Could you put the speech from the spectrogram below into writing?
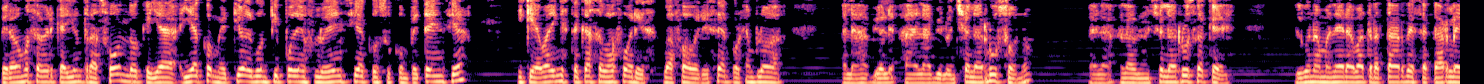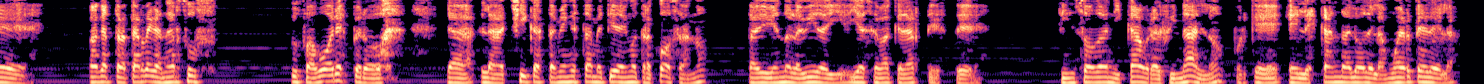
Pero vamos a ver que hay un trasfondo que ya, ya cometió algún tipo de influencia con su competencia y que va en este caso va a favorecer, va a favorecer por ejemplo, a, la, a la violonchela ruso, ¿no? A la, violonchela rusa que de alguna manera va a tratar de sacarle, va a tratar de ganar sus, sus favores, pero la, chica también está metida en otra cosa, ¿no? Está viviendo la vida y ella se va a quedar este, sin soga ni cabra al final, ¿no? Porque el escándalo de la muerte de la,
